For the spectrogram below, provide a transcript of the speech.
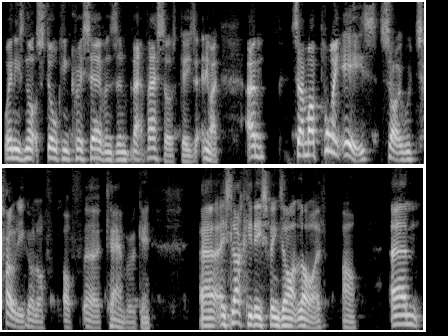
when he's not stalking Chris Evans and Black Vassos geezer. Anyway, um, so my point is, sorry, we've totally gone off off uh, camera again. Uh, it's lucky these things aren't live. Oh, um,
